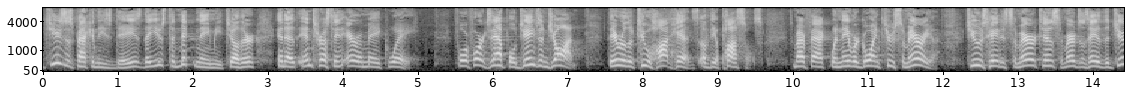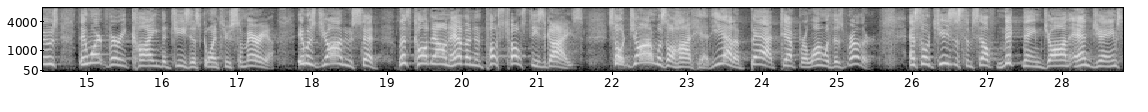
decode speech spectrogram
Jesus back in these days, they used to nickname each other in an interesting Aramaic way. For, for example, James and John, they were the two hotheads of the apostles. Matter of fact, when they were going through Samaria, Jews hated Samaritans, Samaritans hated the Jews. They weren't very kind to Jesus going through Samaria. It was John who said, Let's call down heaven and post toast these guys. So John was a hothead. He had a bad temper along with his brother. And so Jesus himself nicknamed John and James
